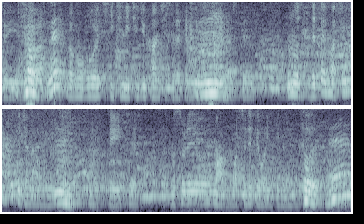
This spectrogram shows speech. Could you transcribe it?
という。そうですね。僕は一日中監視されてるような気がして、でも絶対まあそういうことじゃないと思っていて、もうそれをまあ忘れてはいけない。そうですね、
